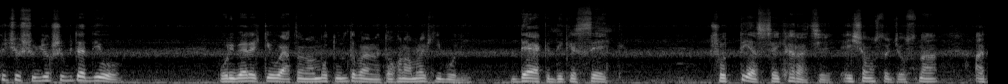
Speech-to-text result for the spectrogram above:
কিছু সুযোগ সুবিধা দিও পরিবারে কেউ এত নম্বর তুলতে পারে না, তখন আমরা কি বলি? দেখ দিকে শেখ। সত্যি আর শেখার আছে। এই সমস্ত জ্যোৎস্না, আজ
